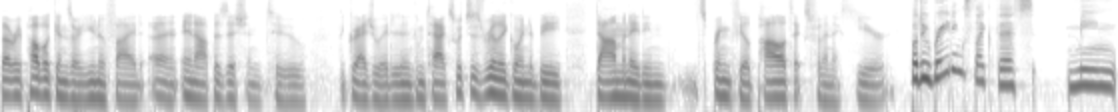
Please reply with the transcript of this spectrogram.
but Republicans are unified uh, in opposition to the graduated income tax, which is really going to be dominating Springfield politics for the next year. Well, do ratings like this mean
